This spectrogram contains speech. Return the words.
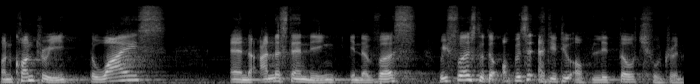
On contrary, the wise and the understanding in the verse refers to the opposite attitude of little children.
